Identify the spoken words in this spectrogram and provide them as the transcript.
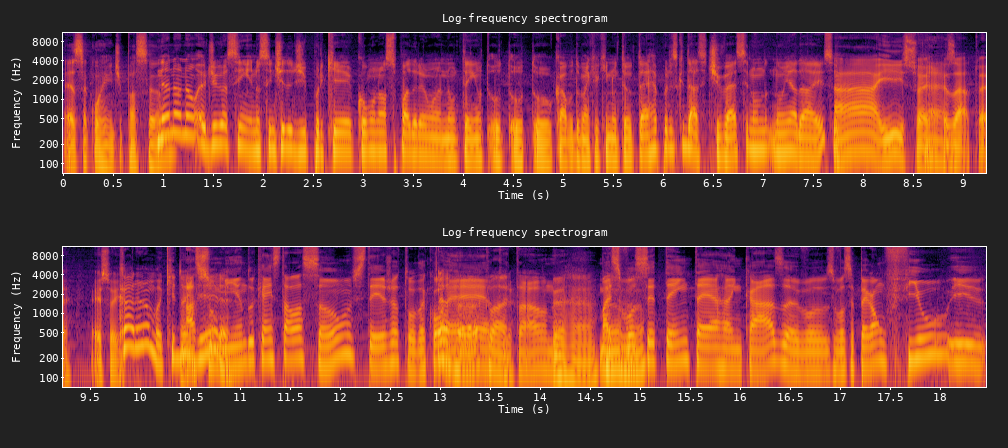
essa corrente passando. Não, não, não. Eu digo assim, no sentido de porque, como o nosso padrão não tem o, o, o cabo do Mac aqui no teu terra, é por isso que dá. Se tivesse, não, não ia dar, é isso? Ah, isso, é. é. Exato, é. É isso aí. Caramba, que doideira. Assumindo que a instalação esteja toda correta uhum, claro. e tal, né? Uhum. Mas uhum. se você tem terra em casa, se você pegar um fio e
